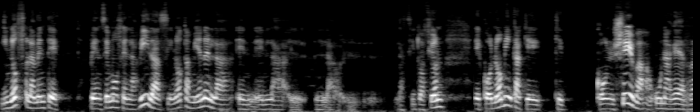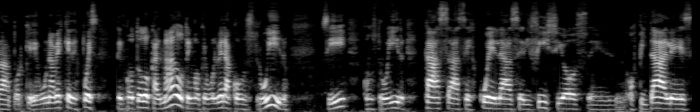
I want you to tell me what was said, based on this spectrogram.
Y no solamente pensemos en las vidas, sino también en la, en, la, la, situación económica que, que conlleva una guerra, porque una vez que después tengo todo calmado, tengo que volver a construir, ¿sí? Construir casas, escuelas, edificios, eh, hospitales,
